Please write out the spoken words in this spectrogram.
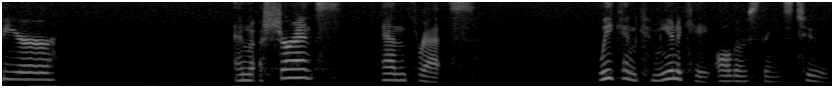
fear and assurance and threats. We can communicate all those things too.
